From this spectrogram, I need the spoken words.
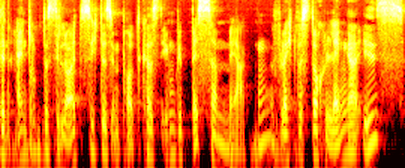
den Eindruck, dass die Leute sich das im Podcast irgendwie besser merken, vielleicht was doch länger ist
